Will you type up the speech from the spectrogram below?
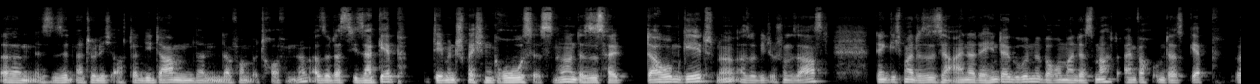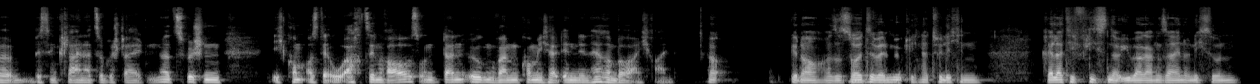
ähm, es sind natürlich auch dann die Damen dann davon betroffen. Ne? Also dass dieser Gap dementsprechend groß ist. Ne? Und dass es halt darum geht, ne? also wie du schon sagst, denke ich mal, das ist ja einer der Hintergründe, warum man das macht, einfach um das Gap äh, ein bisschen kleiner zu gestalten. Ne? Zwischen ich komme aus der U18 raus und dann irgendwann komme ich halt in den Herrenbereich rein. Genau, also es sollte, wenn möglich, natürlich ein relativ fließender Übergang sein und nicht so ein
